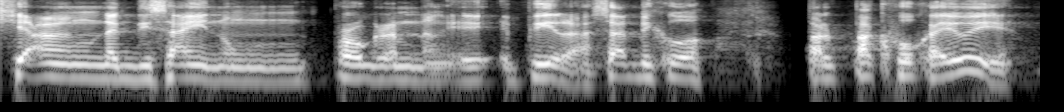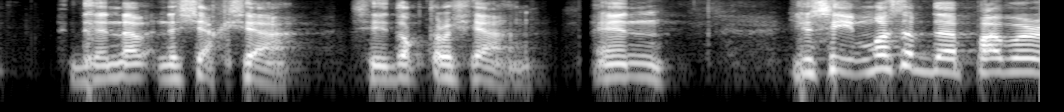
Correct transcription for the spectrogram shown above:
siya ang nag-design ng program ng I- IPIRA. Sabi ko, palpak ho kayo eh. Then na, nasyak siya, si Dr. Xiang. And you see, most of the power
